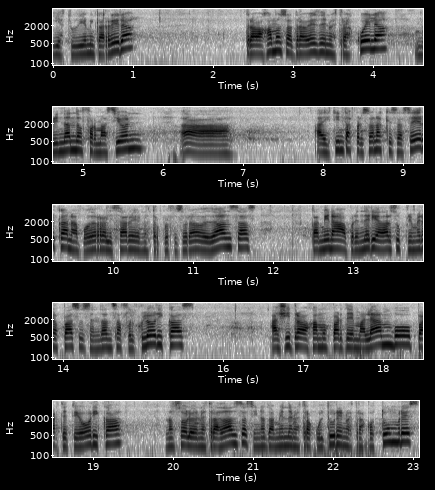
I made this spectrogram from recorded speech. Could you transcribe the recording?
estudié mi carrera. Trabajamos a través de nuestra escuela, brindando formación a, a distintas personas que se acercan a poder realizar eh, nuestro profesorado de danzas, también a aprender y a dar sus primeros pasos en danzas folclóricas. Allí trabajamos parte de malambo, parte teórica, no solo de nuestras danzas, sino también de nuestra cultura y nuestras costumbres.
